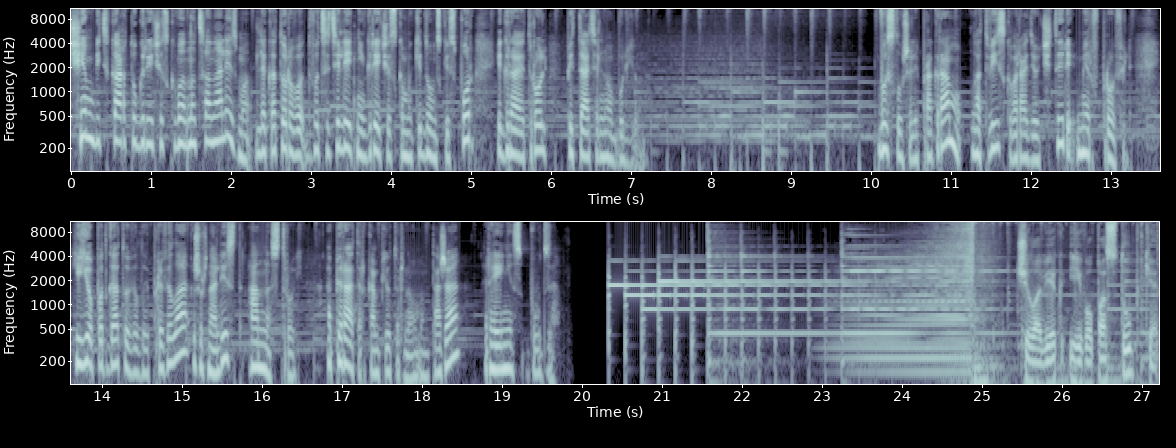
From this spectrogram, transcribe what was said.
Чем бить карту греческого национализма, для которого 20-летний греческо-македонский спор играет роль питательного бульона? Вы слушали программу Латвийского радио 4 «Мир в профиль». Ее подготовила и провела журналист Анна Строй, оператор компьютерного монтажа Рейнис Будза. Человек и его поступки,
